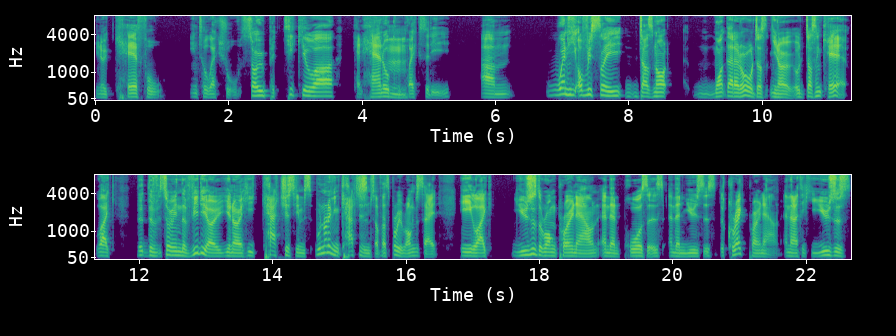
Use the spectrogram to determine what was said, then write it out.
you know, careful intellectual, so particular, can handle mm. complexity. Um, when he obviously does not want that at all, does you know, or doesn't care. Like the, the so in the video, you know, he catches him. Well, not even catches himself. That's probably wrong to say it. He like uses the wrong pronoun and then pauses and then uses the correct pronoun. And then I think he uses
